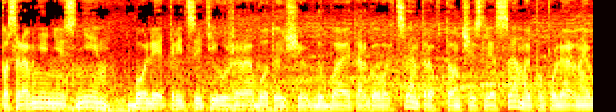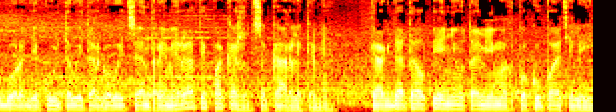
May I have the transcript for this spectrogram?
По сравнению с ним, более 30 уже работающих в Дубае торговых центров, в том числе самый популярный в городе культовый торговый центр Эмираты, покажутся карликами. Когда толпе неутомимых покупателей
